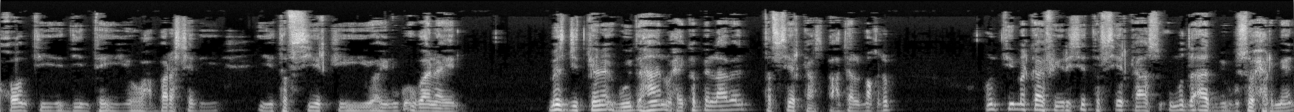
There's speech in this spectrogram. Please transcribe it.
aqoontii diinta iyo waxbarashadii iyo tafsiirkii iyo ay nagu ogaanayeen. Masjidkana guud ahaan waxay ka bilaabeen tafsiirkaas bacda almaqrib runtii markaa fiirisay tafsiirkaas ummadda aad bay ugu soo xirmeen.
